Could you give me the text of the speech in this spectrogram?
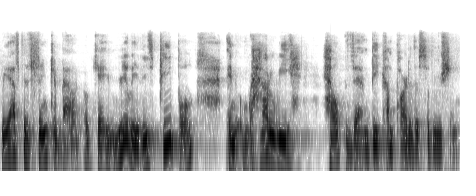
we have to think about okay, really, these people and how do we help them become part of the solution?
